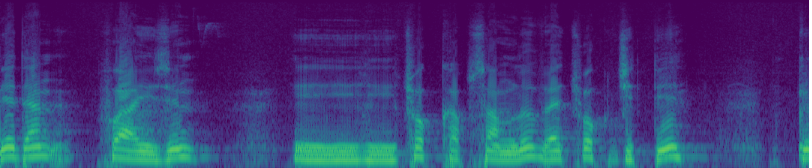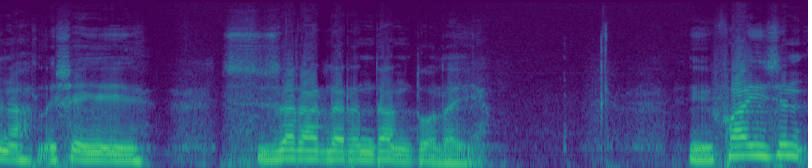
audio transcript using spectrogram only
neden? Faizin e, çok kapsamlı ve çok ciddi günahlı şey zararlarından dolayı. Faizin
